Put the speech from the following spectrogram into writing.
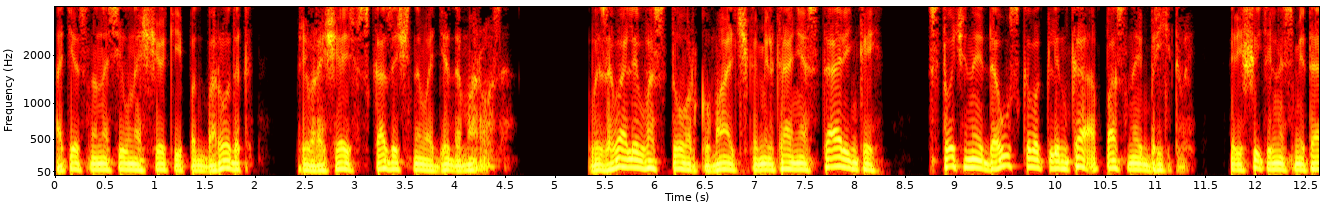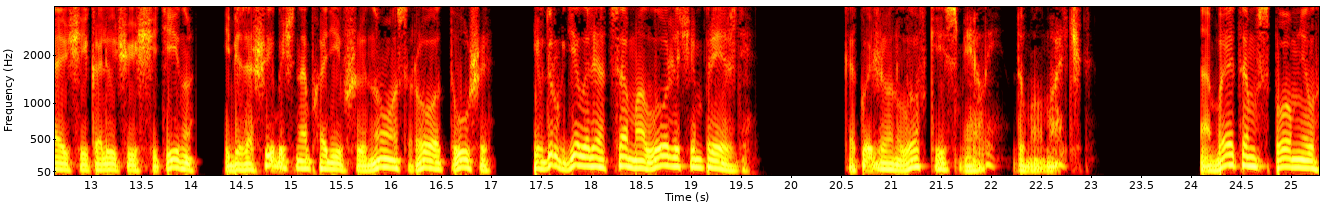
отец наносил на щеки и подбородок, превращаясь в сказочного Деда Мороза. Вызывали восторг у мальчика мелькания старенькой, сточенной до узкого клинка опасной бритвы, решительно сметающей колючую щетину и безошибочно обходившую нос, рот, уши, и вдруг делали отца моложе, чем прежде. «Какой же он ловкий и смелый», — думал мальчик. Об этом вспомнил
